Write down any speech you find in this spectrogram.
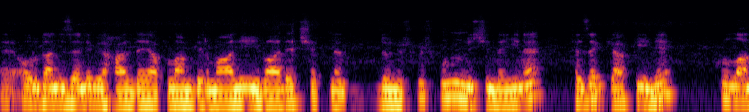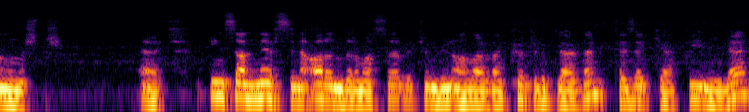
e, organizeli bir halde yapılan bir mali ibadet şekline dönüşmüş. Bunun içinde yine tezekka fiili kullanılmıştır. Evet. İnsan nefsini arındırması bütün günahlardan, kötülüklerden tezekka fiiliyle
